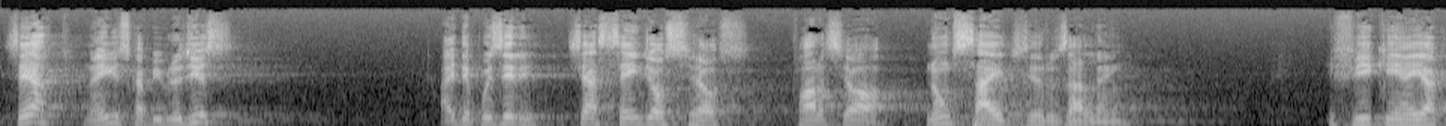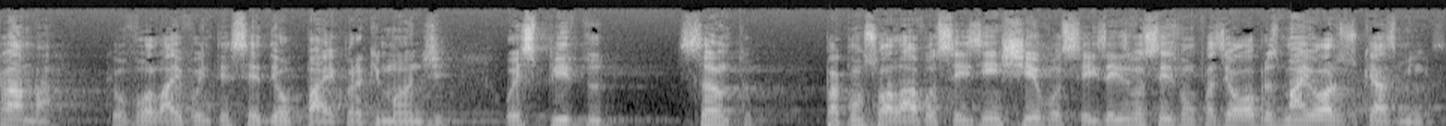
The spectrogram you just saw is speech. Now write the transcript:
certo? Não é isso que a Bíblia diz? Aí depois ele se acende aos céus, fala assim: ó, não sai de Jerusalém e fiquem aí a clamar, que eu vou lá e vou interceder ao Pai para que mande o Espírito Santo para consolar vocês e encher vocês. Aí vocês vão fazer obras maiores do que as minhas.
